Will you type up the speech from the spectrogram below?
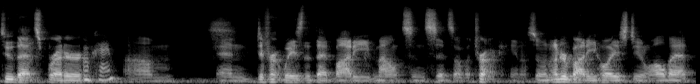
to that spreader okay. um, and different ways that that body mounts and sits on the truck. You know, so an underbody hoist, you know, all that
